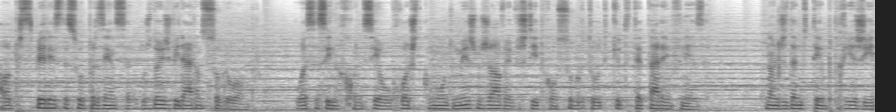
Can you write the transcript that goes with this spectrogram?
Ao aperceberem-se da sua presença, os dois viraram-se sobre o ombro. O assassino reconheceu o rosto comum do mesmo jovem vestido com o sobretudo que o detectara em Veneza. Não lhes dando tempo de reagir,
